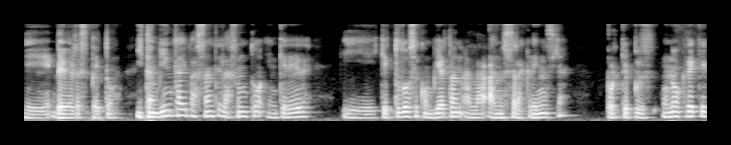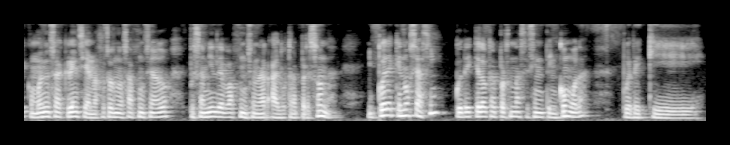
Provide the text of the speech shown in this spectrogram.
Eh, del respeto. Y también cae bastante el asunto en querer que todos se conviertan a, nuestra creencia, porque pues uno cree que como es nuestra creencia a nosotros nos ha funcionado, pues también le va a funcionar a la otra persona. Y puede que no sea así, puede que la otra persona se sienta incómoda, puede que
